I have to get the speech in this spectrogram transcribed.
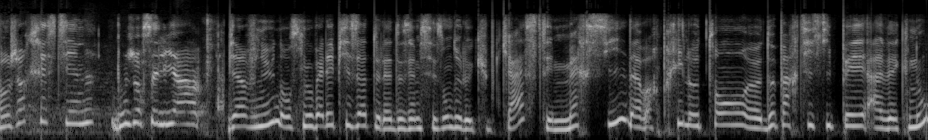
Bonjour Christine. Bonjour Célia. Bienvenue dans ce nouvel épisode de la deuxième saison de Le Cubecast et merci d'avoir pris le temps euh, de participer avec nous.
